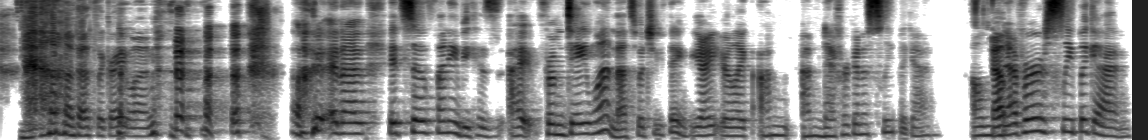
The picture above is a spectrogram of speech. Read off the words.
That's a great one. and I, it's so funny because I, from day one, that's what you think, right? You're like, I'm, I'm never going to sleep again. I'll yep. never sleep again.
